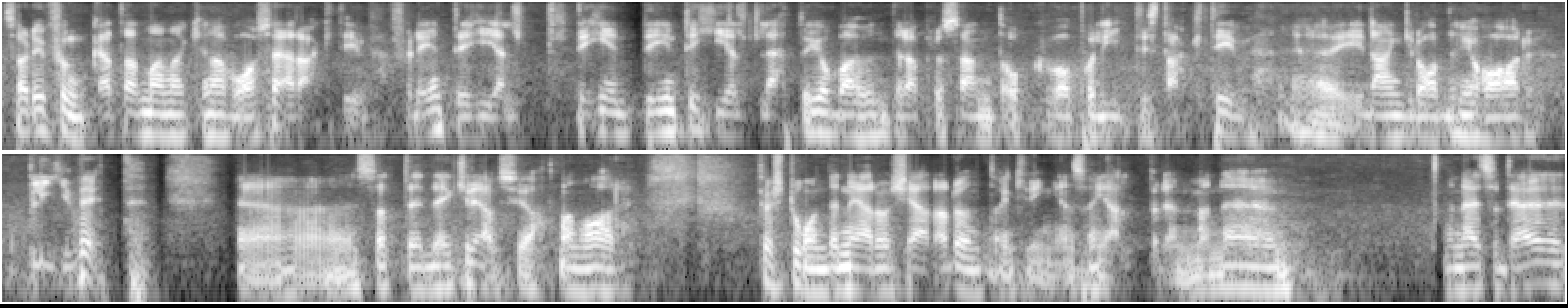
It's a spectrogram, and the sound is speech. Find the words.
så har det funkat att man har kunnat vara så här aktiv. För det är inte helt, det är, det är inte helt lätt att jobba 100 procent och vara politiskt aktiv eh, i den graden jag har blivit. Eh, så att det, det, krävs ju att man har förstående nära och kära runt omkring en som hjälper en. Men, eh, Nej, så där,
